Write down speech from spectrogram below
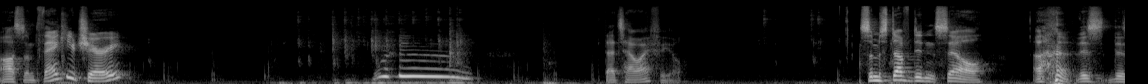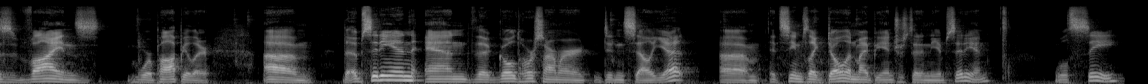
Awesome. Thank you, Cherry. Woohoo! That's how I feel. Some stuff didn't sell. Uh, this this vines were popular. Um, the obsidian and the gold horse armor didn't sell yet. Um, it seems like Dolan might be interested in the obsidian. We'll see.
